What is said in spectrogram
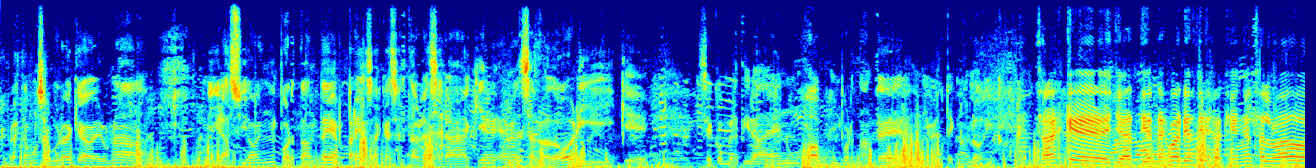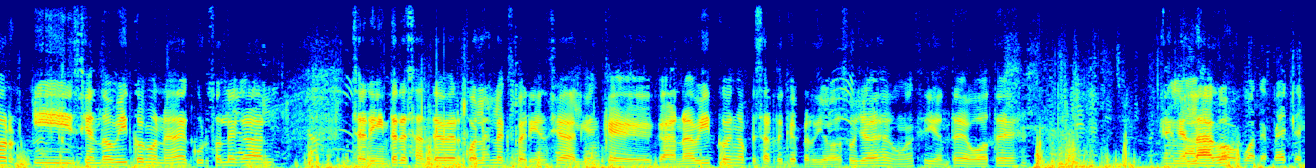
pero estamos seguros de que va a haber una migración importante de empresas que se establecerán aquí en El Salvador y que se convertirá en un hub importante a nivel tecnológico. Sabes que ya tienes varios días aquí en El Salvador y siendo Bitcoin moneda de curso legal, sería interesante ver cuál es la experiencia de alguien que gana Bitcoin a pesar de que perdió sus llaves en un accidente de bote en el lago. Guatepeque.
